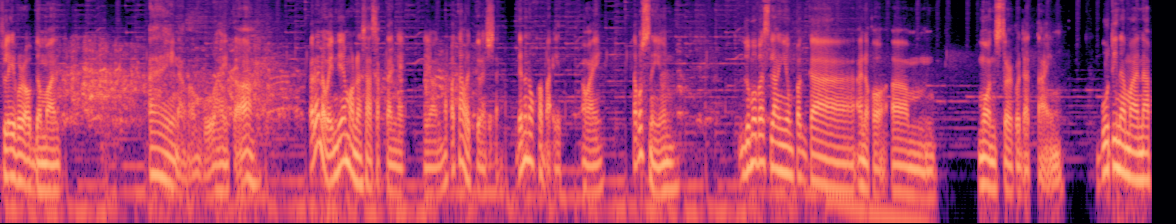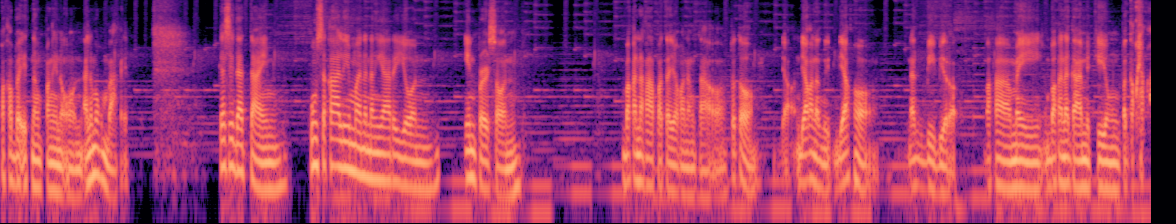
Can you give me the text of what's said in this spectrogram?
flavor of the month. Ay, nakang buhay to. Pero anyway, hindi naman nasasaktan niya. Ngayon, napatawad ko na siya. Ganun ako kabait. Okay? Tapos na yun. Lumabas lang yung pagka, ano ko, um, monster ko that time. Buti naman, napakabait ng Panginoon. Alam mo kung bakit? Kasi that time, kung sakali man na nangyari yon in person, baka nakapatay ako ng tao. Totoo. Hindi ako, hindi ako, nag, hindi ako nagbibiro. Baka may, baka nagamit ko yung pagka...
